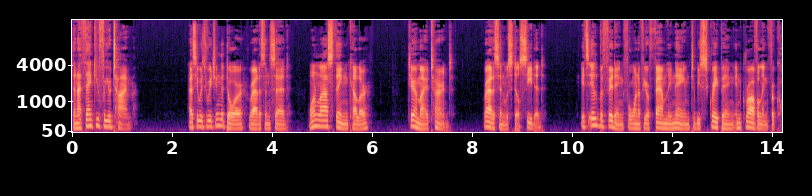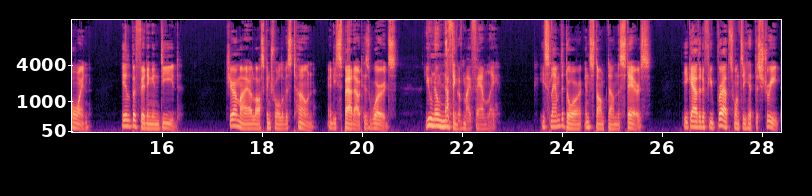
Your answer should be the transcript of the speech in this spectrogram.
Then I thank you for your time. As he was reaching the door, Radisson said, One last thing, Keller. Jeremiah turned. Radisson was still seated. It's ill befitting for one of your family name to be scraping and groveling for coin. Ill befitting indeed. Jeremiah lost control of his tone, and he spat out his words. You know nothing of my family. He slammed the door and stomped down the stairs. He gathered a few breaths once he hit the street,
